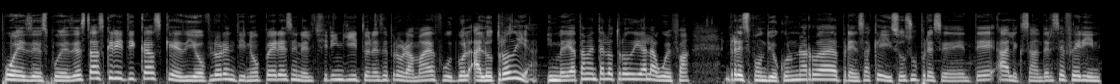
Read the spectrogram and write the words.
Pues después de estas críticas que dio Florentino Pérez en el chiringuito, en ese programa de fútbol, al otro día, inmediatamente al otro día, la UEFA respondió con una rueda de prensa que hizo su precedente Alexander Seferín,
